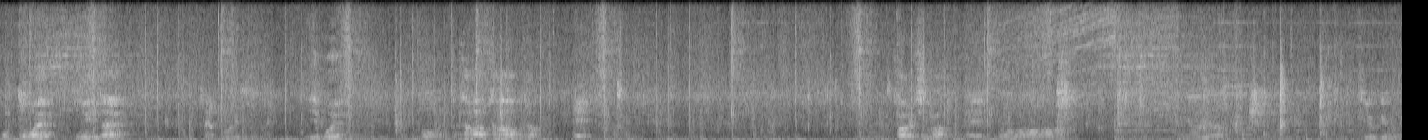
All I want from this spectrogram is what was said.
그럼 또 뭐해? 누구 인사해? 잘 모르겠습니다. 이제 뭐해? 뭐? 잠깐, 잠깐만 보자. 예. 자을 친구야? 네. 오. 안녕하세요. 지옥의 문.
